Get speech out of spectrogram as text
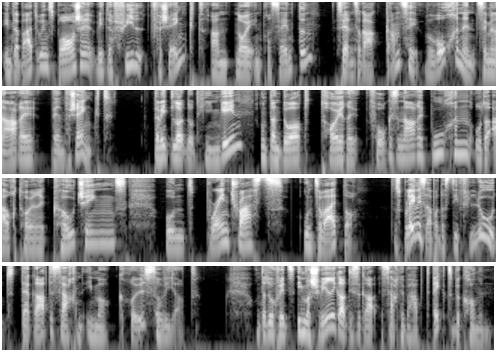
in der Weiterbildungsbranche, wird ja viel verschenkt an neue Interessenten. Es werden sogar ganze Wochenendseminare werden verschenkt. Damit Leute dort hingehen und dann dort teure Vorgeseminare buchen oder auch teure Coachings und Brain Trusts und so weiter. Das Problem ist aber, dass die Flut der Gratis-Sachen immer größer wird. Und dadurch wird es immer schwieriger, diese Sachen überhaupt wegzubekommen.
